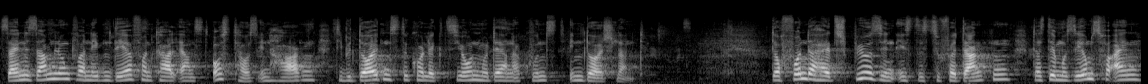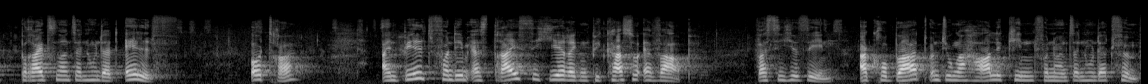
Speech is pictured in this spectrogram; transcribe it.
Seine Sammlung war neben der von Karl Ernst Osthaus in Hagen die bedeutendste Kollektion moderner Kunst in Deutschland. Doch von der Heids Spürsinn ist es zu verdanken, dass der Museumsverein bereits 1911 Otra ein Bild von dem erst 30-jährigen Picasso erwarb, was Sie hier sehen, Akrobat und junger Harlekin von 1905.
